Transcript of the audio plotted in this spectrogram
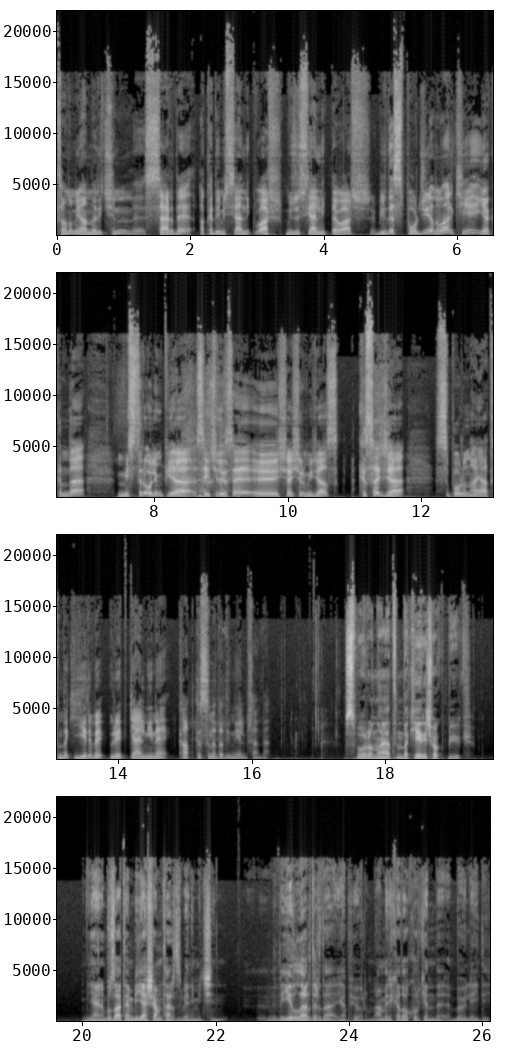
tanımayanlar için e, Ser'de akademisyenlik var, müzisyenlik de var. Bir de sporcu yanı var ki yakında Mr. Olympia seçilirse e, şaşırmayacağız. Kısaca sporun hayatındaki yeri ve üretkenliğine katkısını da dinleyelim senden. Sporun hayatımdaki yeri çok büyük. Yani bu zaten bir yaşam tarzı benim için. Yıllardır da yapıyorum. Amerika'da okurken de böyleydi.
